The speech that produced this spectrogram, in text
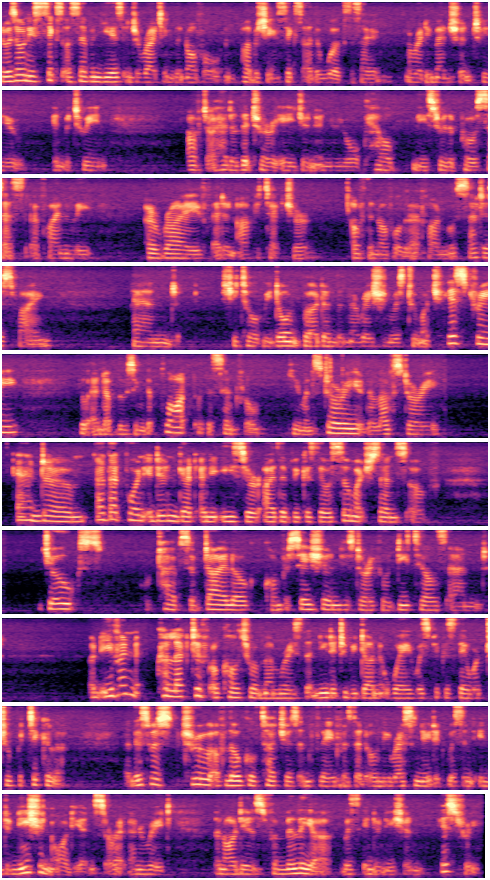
It was only six or seven years into writing the novel and publishing six other works, as I already mentioned to you in between, after I had a literary agent in New York help me through the process that I finally arrived at an architecture of the novel that I found most satisfying. And she told me, don't burden the narration with too much history. You'll end up losing the plot or the central human story or the love story. And um, at that point, it didn't get any easier either because there was so much sense of jokes, types of dialogue, conversation, historical details, and and even collective or cultural memories that needed to be done away with because they were too particular. And this was true of local touches and flavors that only resonated with an Indonesian audience, or at any rate, an audience familiar with Indonesian history.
